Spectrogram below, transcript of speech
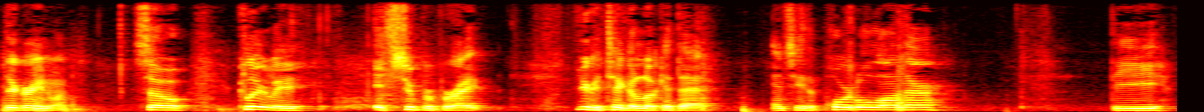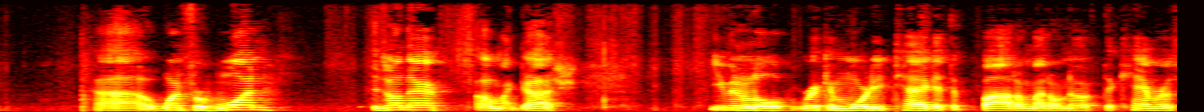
the green one. So clearly it's super bright. You could take a look at that and see the portal on there. The uh, one for one is on there. Oh my gosh even a little Rick and Morty tag at the bottom. I don't know if the camera's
